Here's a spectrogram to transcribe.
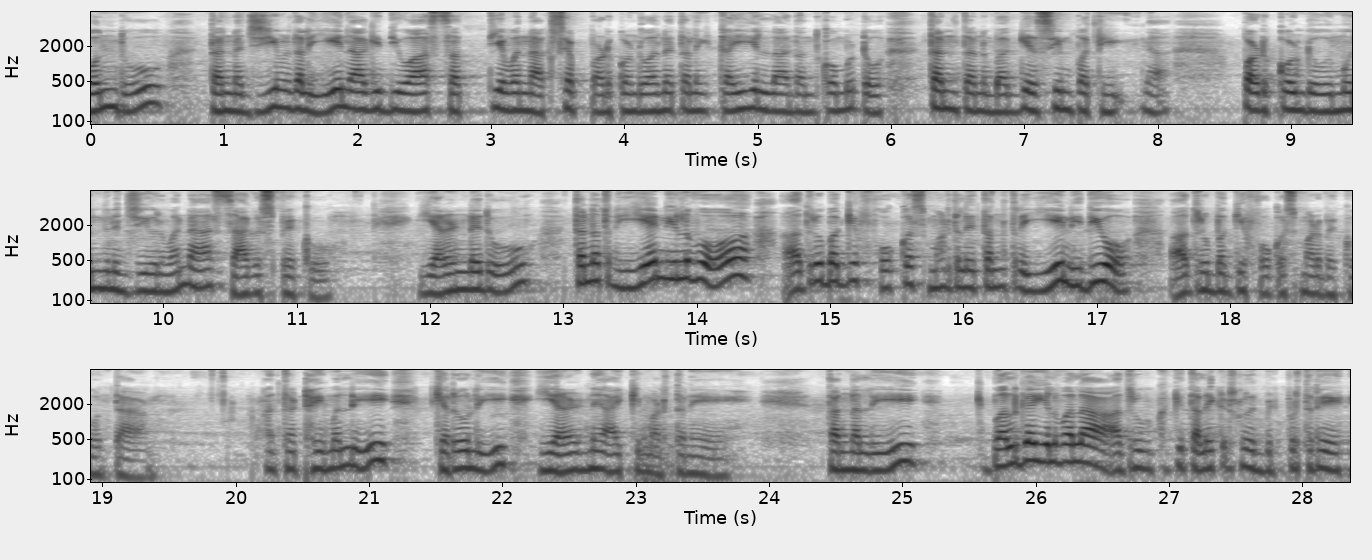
ಒಂದು, ತನ್ನ ಜೀವನದಲ್ಲಿ ಏನಾಗಿದೆಯೋ ಆ ಸತ್ಯವನ್ನು ಅಕ್ಸೆಪ್ಟ್ ಮಾಡಿಕೊಂಡು ಅಂದರೆ ತನಗೆ ಕೈ ಇಲ್ಲ ಅಂತ ಅಂದ್ಕೊಂಡ್ಬಿಟ್ಟು ತನ್ನ ತನ್ನ ಬಗ್ಗೆ ಸಿಂಪತಿನ ಪಡ್ಕೊಂಡು ಮುಂದಿನ ಜೀವನವನ್ನು ಸಾಗಿಸ್ಬೇಕು. ಎರಡನೇದು, ತನ್ನ ಹತ್ರ ಏನಿಲ್ವೋ ಅದ್ರ ಬಗ್ಗೆ ಫೋಕಸ್ ಮಾಡ್ದಲೆ ತನ್ನ ಹತ್ರ ಏನಿದೆಯೋ ಅದ್ರ ಬಗ್ಗೆ ಫೋಕಸ್ ಮಾಡಬೇಕು ಅಂತ. ಅಂಥ ಟೈಮಲ್ಲಿ ಕೆರೋಲಿ ಎರಡನೇ ಆಯ್ಕೆ ಮಾಡ್ತಾನೆ. ತನ್ನಲ್ಲಿ ಬಲ್ಗೈ ಇಲ್ವಲ್ಲ, ಅದ್ರ ಬಗ್ಗೆ ತಲೆ ಕೆಡ್ಸ್ಕೊಳ್ಳೋದು ಬಿಟ್ಬಿಡ್ತಾನೆ.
